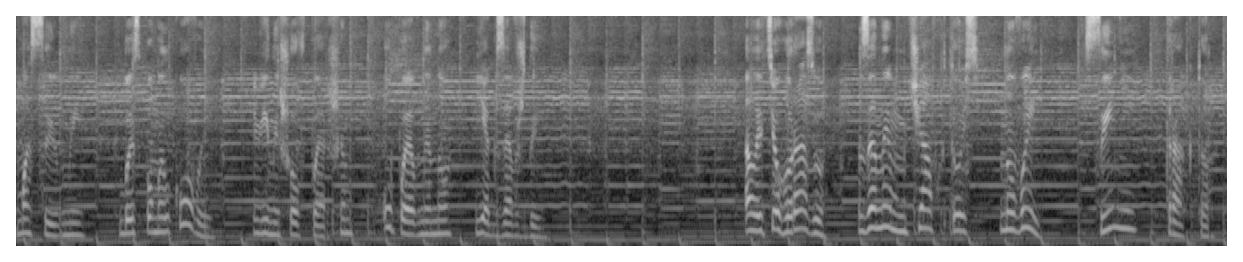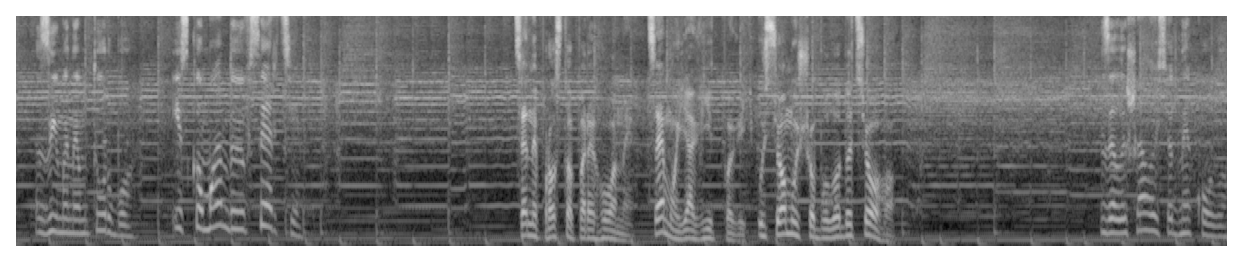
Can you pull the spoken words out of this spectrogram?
масивний, безпомилковий. Він ішов першим, упевнено, як завжди. Але цього разу за ним мчав хтось новий синій трактор з іменем Турбо і з командою в серці. Це не просто перегони, це моя відповідь усьому, що було до цього. Залишалось одне коло.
